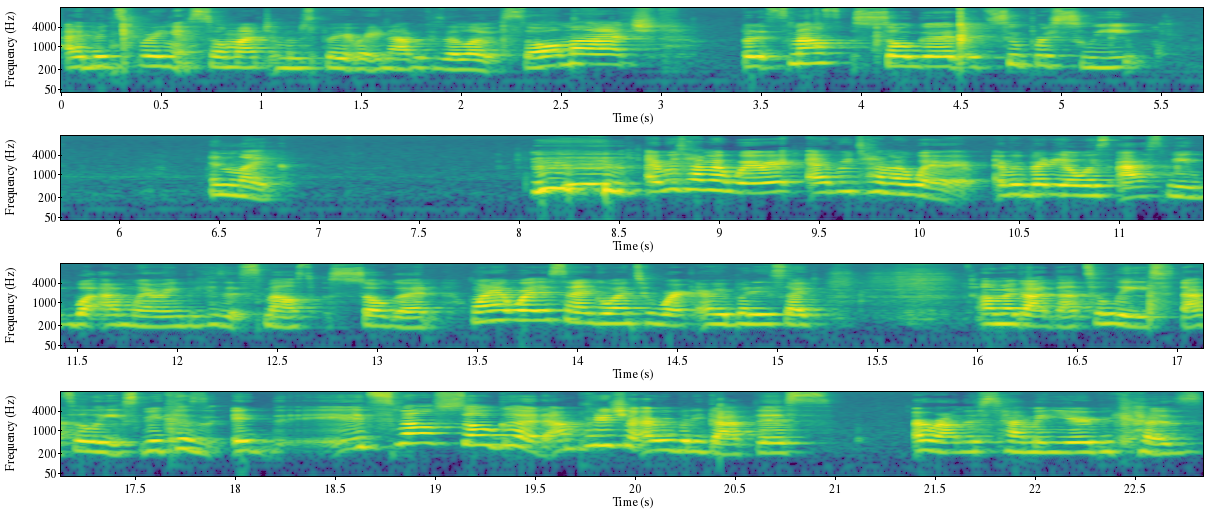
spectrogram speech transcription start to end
I've been spraying it so much. I'm going to spray it right now because I love it so much. But it smells so good. It's super sweet. And like, every time I wear it, every time I wear it, everybody always asks me what I'm wearing because it smells so good. When I wear this and I go into work, everybody's like, oh my god, that's Allis, that's Allis. Because it, it smells so good. I'm pretty sure everybody got this around this time of year because,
